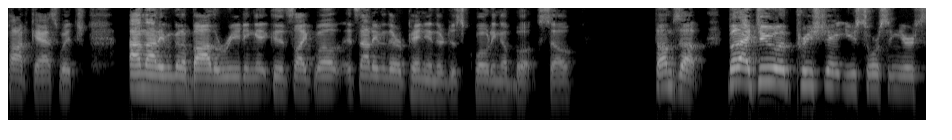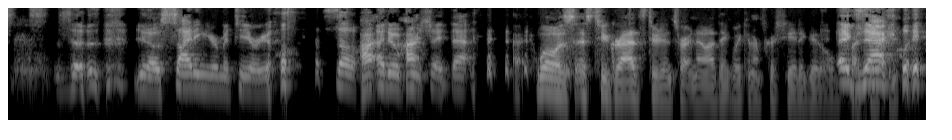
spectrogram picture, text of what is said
podcast, which I'm not even going to bother reading it because it's like, well, it's not even their opinion; they're just quoting a book. So thumbs up. But I do appreciate you sourcing your, you know, citing your material. so I, I do appreciate I, that. well, as, as two grad students right now, I think we can appreciate a good old. Exactly.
